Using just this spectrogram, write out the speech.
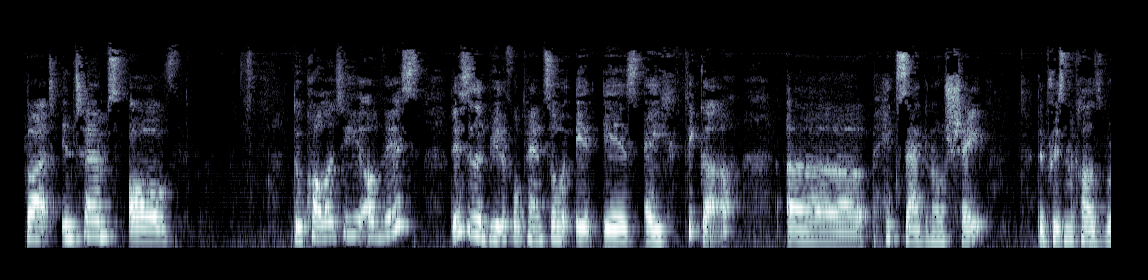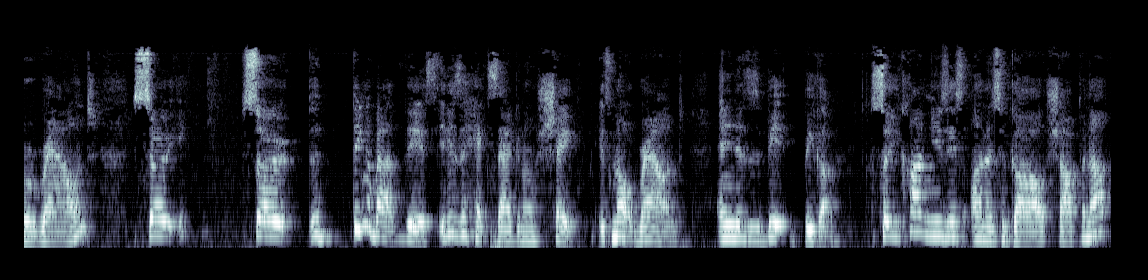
But in terms of the quality of this. This is a beautiful pencil. It is a thicker uh, hexagonal shape. The Prismacolors were round. So, so the thing about this, it is a hexagonal shape. It's not round and it is a bit bigger. So you can't use this on a Tagal sharpener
